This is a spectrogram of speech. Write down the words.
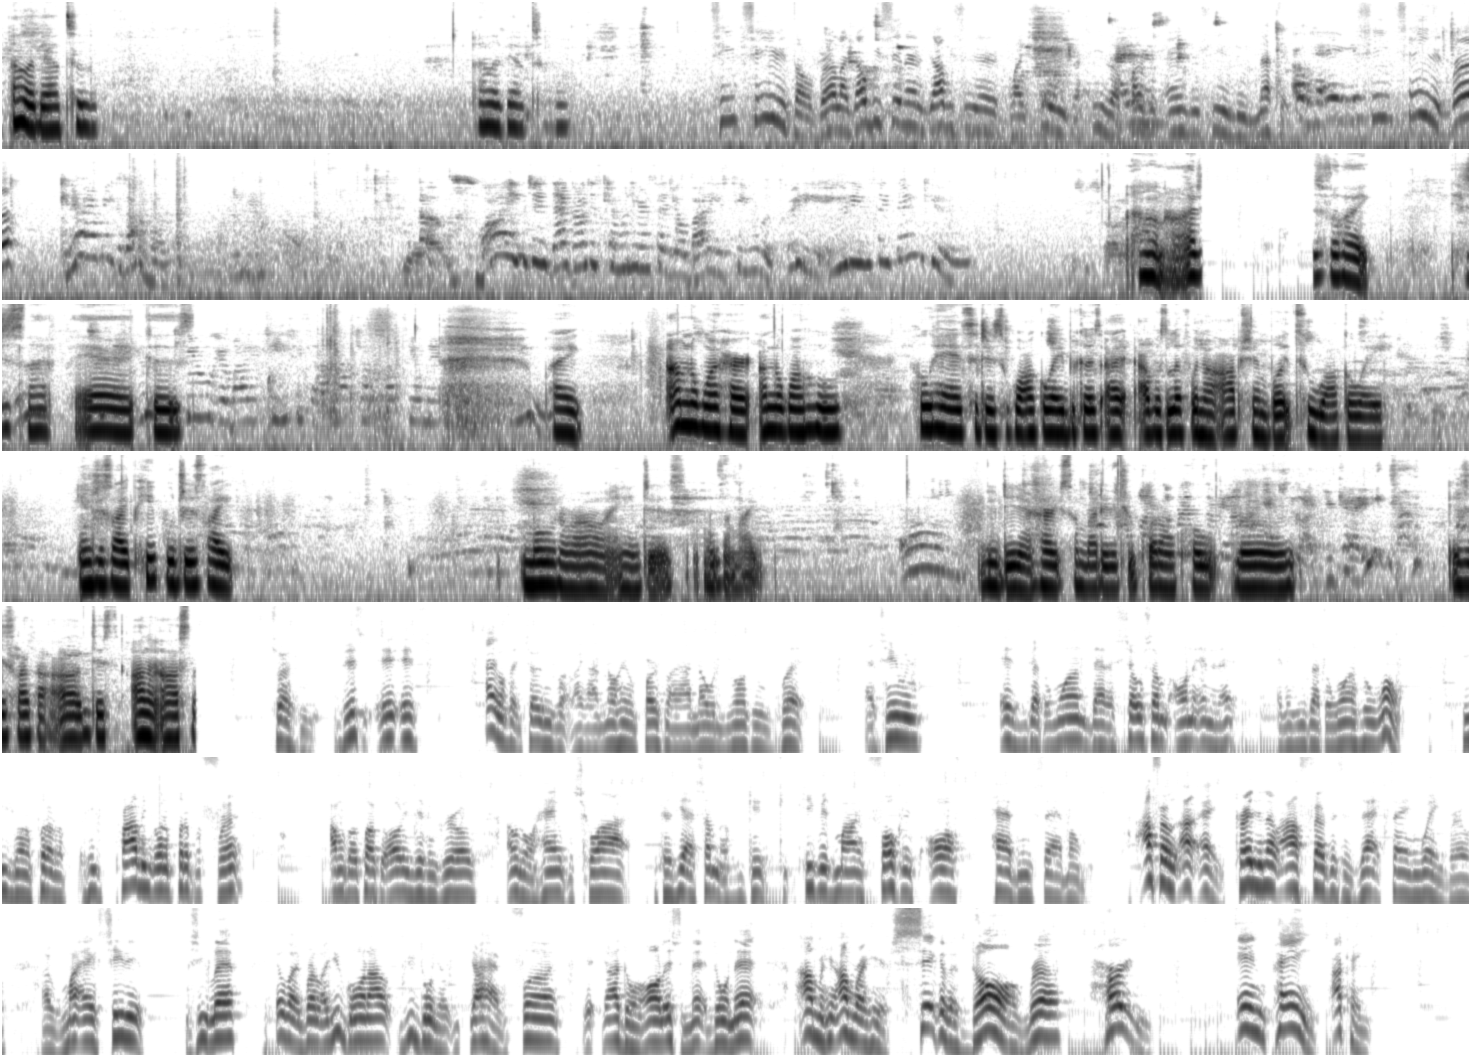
I love y'all too. I love y'all too. She cheated though, bro. Like don't be sitting there, y'all be sitting there like she she's a perfect angel. She didn't do nothing. Oh, hey. She cheated, bro. Can you hear me? Because I don't know. Mm-hmm. Oh. Why you just that girl just came in here and said your body is too you look pretty and you didn't even say thank you. I don't know. I just feel like it's just not fair because Cute, your body is to you. She said I'm not trying to talk to your man. I'm like I'm the one hurt. I'm the one who who had to just walk away because I I was left with no option but to walk away. And just like people just like moving around and just moving like you didn't hurt somebody that you quote unquote love. It's just like a all just all in all Trust me, this it, it's. I ain't gonna say trust me, like, I know him personally, like I know what he's going through. But as humans, is you got the one that'll show something on the internet, and then you got the ones who won't. He's gonna put on a. He's probably gonna put up a front. I'm gonna talk to all these different girls. I'm gonna hang with the squad because he has something to get keep his mind focused off having these sad moments. I felt, I, hey, crazy enough, I felt this exact same way, bro. Like my ex cheated, she left. It was like, bro, like you going out, you doing your, y'all having fun, y- y'all doing all this and that, doing that. I'm here, I'm right here, sick as a dog, bro, hurting, in pain. I can't,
